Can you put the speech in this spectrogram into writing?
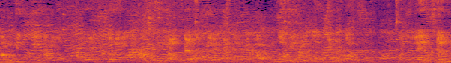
trong những cái hoạt động tôi chơi vào phép mọi người ở Hải Phòng tôi biết rất là nhiều quận quận Lê chân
